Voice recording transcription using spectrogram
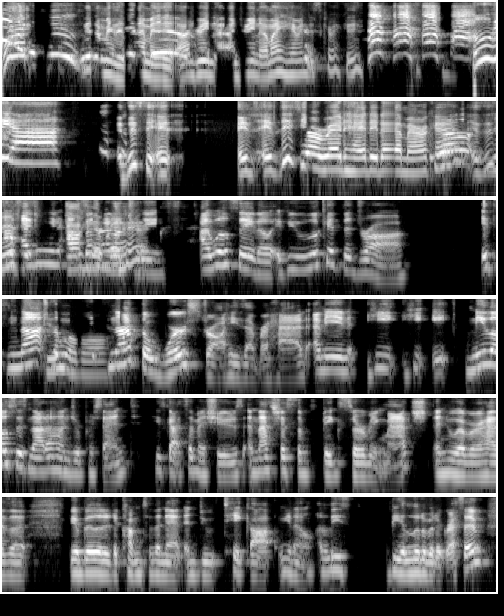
What? Wait a minute. Wait a minute. Andrine, Andrine, am I hearing this correctly? Booyah! Is this is, is, is this your red-headed American? Well, is this, this- I mean, talking about honestly. I will say though, if you look at the draw, it's not the, it's not the worst draw he's ever had. I mean, he he, he Milos is not hundred percent. He's got some issues, and that's just a big serving match. And whoever has a the ability to come to the net and do take off, you know, at least be a little bit aggressive.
